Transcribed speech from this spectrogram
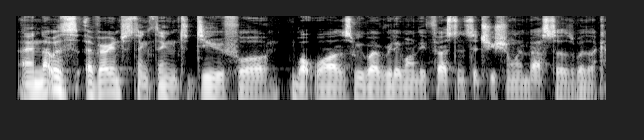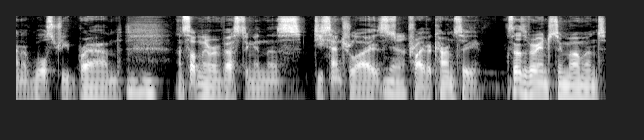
And that was a very interesting thing to do for what was, we were really one of the first institutional investors with a kind of Wall Street brand. And suddenly we're investing in this decentralized Mm-hmm. Yeah. private currency. So that was a very interesting moment.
